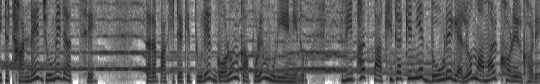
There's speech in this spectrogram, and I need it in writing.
এটা ঠান্ডায় জমে যাচ্ছে। তারা পাখিটাকে তুলে গরম কাপড়ে মুড়িয়ে নিল। রিফাত পাখিটাকে নিয়ে দৌড়ে গেল মামার খড়ের ঘরে,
